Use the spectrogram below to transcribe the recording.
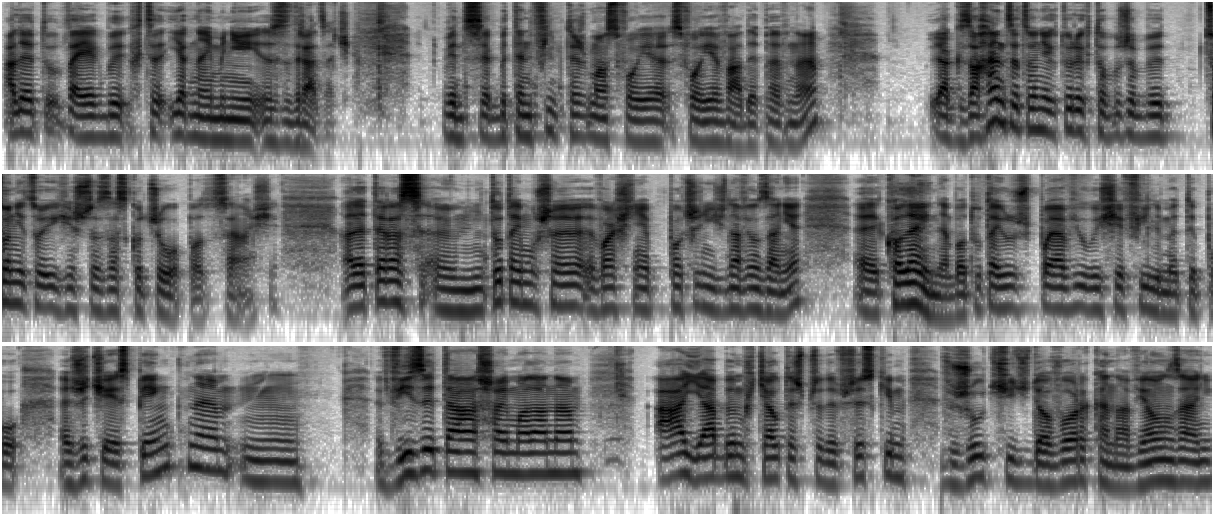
Ale tutaj jakby chcę jak najmniej zdradzać. Więc jakby ten film też ma swoje, swoje wady pewne. Jak zachęcę co niektórych, to żeby co nieco ich jeszcze zaskoczyło po seansie. Ale teraz tutaj muszę właśnie poczynić nawiązanie e, kolejne, bo tutaj już pojawiły się filmy typu Życie jest piękne, mm, Wizyta Shaimalana, a ja bym chciał też przede wszystkim wrzucić do worka nawiązań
